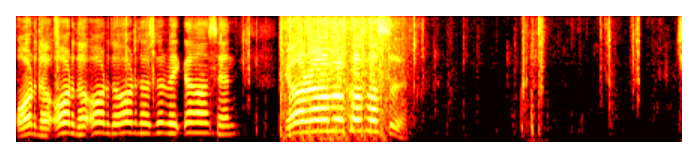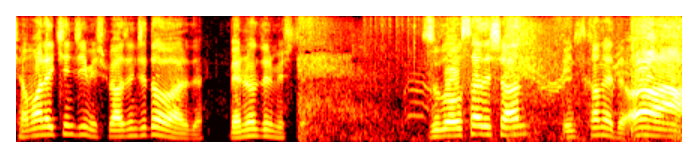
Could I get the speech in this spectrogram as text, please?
Orada orada orada orada dur bekle lan sen. Yaramın kafası. Kemal ikinciymiş. Biraz önce de o vardı. Ben öldürmüştü. Zulu olsaydı şu an intikam edi. Aa!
